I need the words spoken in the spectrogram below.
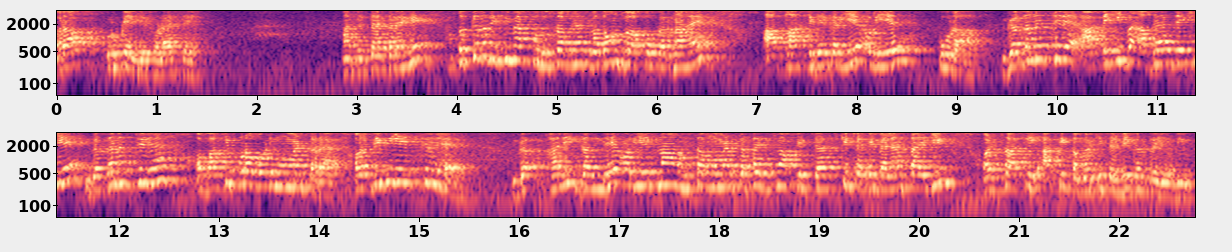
और आप रुकेंगे थोड़ा ऐसे। आप इस तरह करेंगे। उसके बाद इसी में आपको दूसरा अभ्यास बताऊँ जो आपको करना है। आप हाथ सीधे करिए और ये पूरा। गर्दन स्थिर है, आप एक ही अभ्यास देखिए, गर्दन स्थिर है और बाकी पूरा बॉडी मूवमेंट कर रहा है। और अभी भी ये स्थिर है। खाली गंधे और ये इतना हिस्सा मूवमेंट करता है जिसमें आपकी चेस्ट की चर्बी बैलेंस आएगी और साथ ही आपकी कमर की चर्बी घट रही है अभी।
